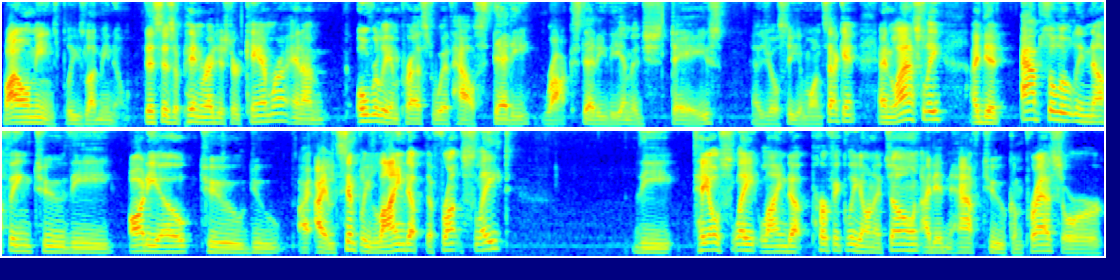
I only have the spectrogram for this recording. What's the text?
by all means, please let me know. This is a pin registered camera and I'm overly impressed with how steady, rock steady the image stays, as you'll see in one second. And lastly, I did absolutely nothing to the audio to do, I, I simply lined up the front slate the tail slate lined up perfectly on its own. I didn't have to compress or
